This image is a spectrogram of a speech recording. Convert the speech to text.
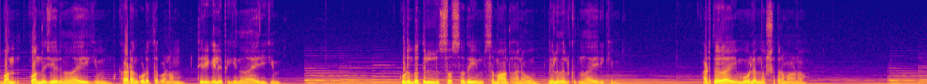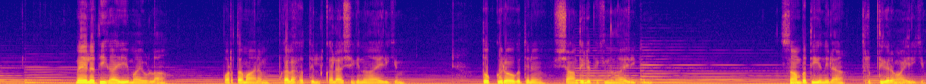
വന്ന് വന്നു ചേരുന്നതായിരിക്കും. കടം കൊടുത്ത പണം തിരികെ ലഭിക്കുന്നതായിരിക്കും. കുടുംബത്തിൽ സ്വസ്ഥതയും സമാധാനവും നിലനിൽക്കുന്നതായിരിക്കും. അടുത്തതായി മൂലം നക്ഷത്രമാണ്. മേലധികാരിയുമായുള്ള വർത്തമാനം കലഹത്തിൽ കലാശിക്കുന്നതായിരിക്കും. ത്വക്ക് രോഗത്തിന് ശാന്തി ലഭിക്കുന്നതായിരിക്കും. സാമ്പത്തിക നില തൃപ്തികരമായിരിക്കും.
